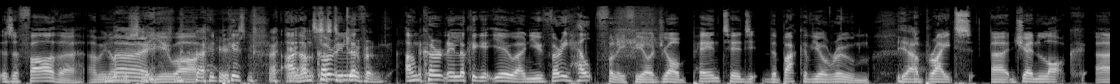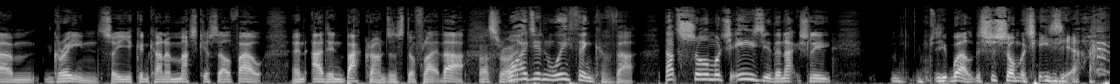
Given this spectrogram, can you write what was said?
as a father. I mean, No, obviously you are no, because no, I, I'm that's just a currently given. I'm currently looking at you, and you very helpfully for your job painted the back of your room Yeah. a bright uh, Genlock um, green, so you can kind of mask yourself out and add in backgrounds and stuff like that. That's right. Why didn't we think of that? That's so much easier than actually. Well, it's just so much easier.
